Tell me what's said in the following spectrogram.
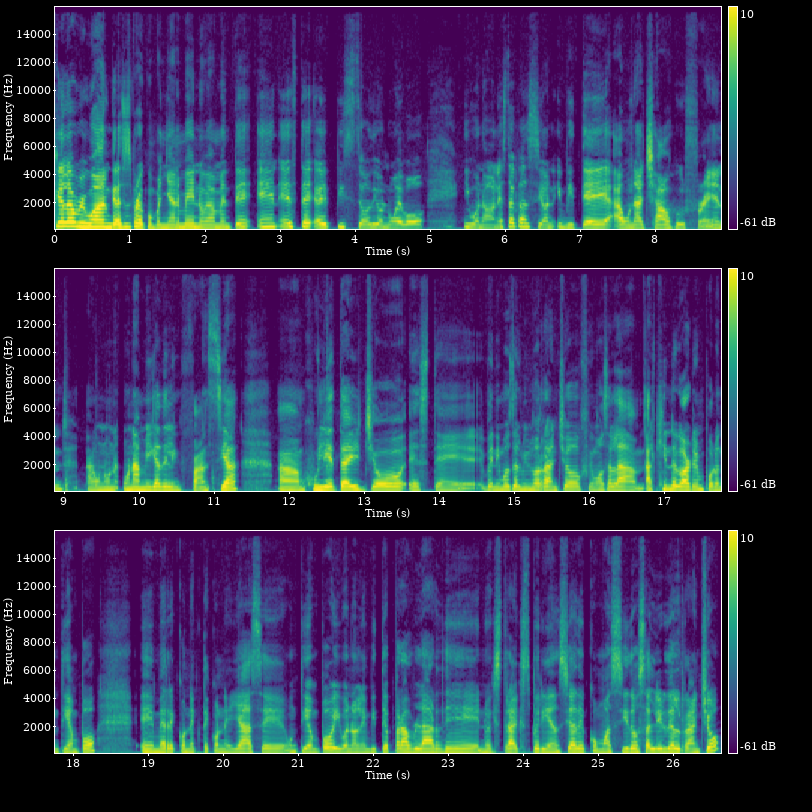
Hello everyone, gracias por acompañarme nuevamente en este episodio nuevo. Y bueno, en esta ocasión invité a una childhood friend, a una, amiga de la infancia. Um, Julieta y yo este, venimos del mismo rancho, fuimos a la, al kindergarten por un tiempo. Eh, me reconecté con ella hace un tiempo y bueno, la invité para hablar de nuestra experiencia, de cómo ha sido salir del rancho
